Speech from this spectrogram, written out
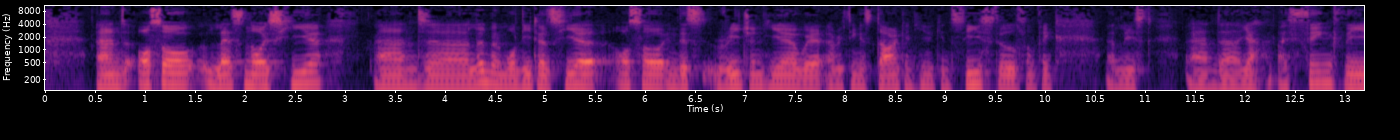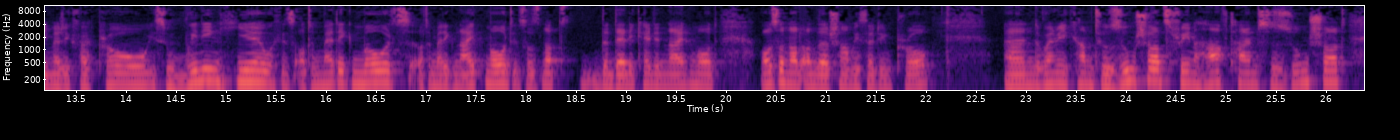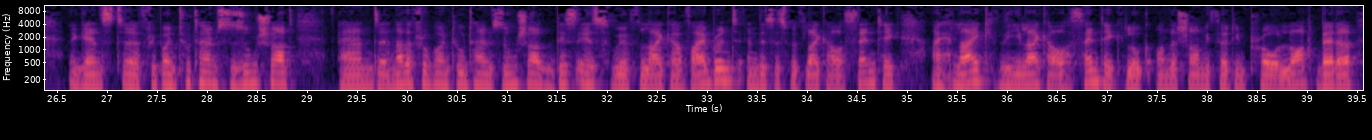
and also less noise here and uh, a little bit more details here also in this region here where everything is dark and here you can see still something at least. And uh, yeah I think the Magic 5 Pro is winning here with its automatic modes, automatic night mode. So it's not the dedicated night mode also not on the Xiaomi 13 Pro. And when we come to zoom shots, three and a half times zoom shot against uh, 3.2 times zoom shot, and another 3.2 times zoom shot. This is with Leica Vibrant and this is with Leica Authentic. I like the Leica Authentic look on the Xiaomi 13 Pro a lot better.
